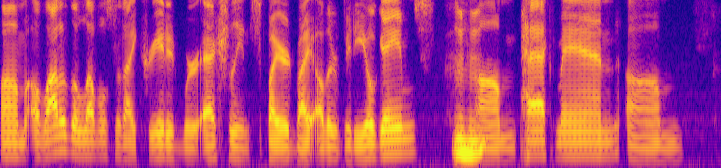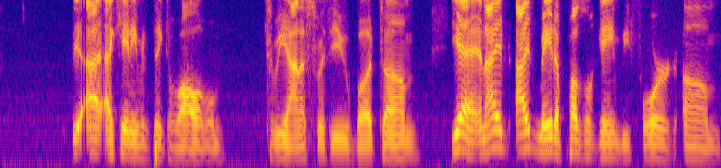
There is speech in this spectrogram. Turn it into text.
Um, a lot of the levels that I created were actually inspired by other video games Mhm. um, Pac-Man. Um, yeah, I, I can't even think of all of them, to be honest with you. But um, yeah, and I I'd made a puzzle game before um,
